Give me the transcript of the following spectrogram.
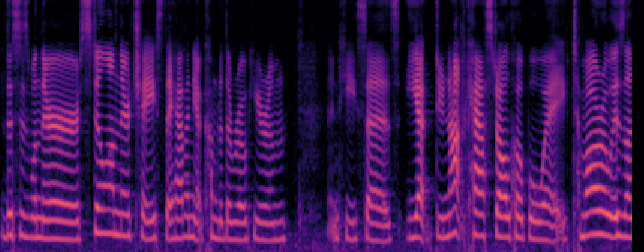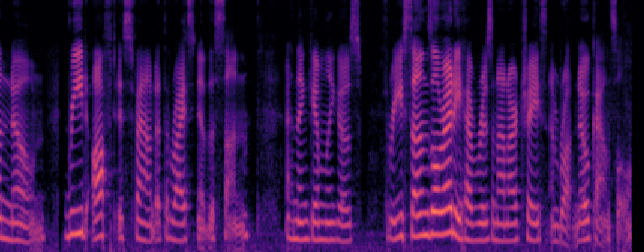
This is when they're still on their chase. They haven't yet come to the Rohirrim. And he says, Yet do not cast all hope away. Tomorrow is unknown. Rede oft is found at the rising of the sun. And then Gimli goes, Three suns already have risen on our chase and brought no counsel.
